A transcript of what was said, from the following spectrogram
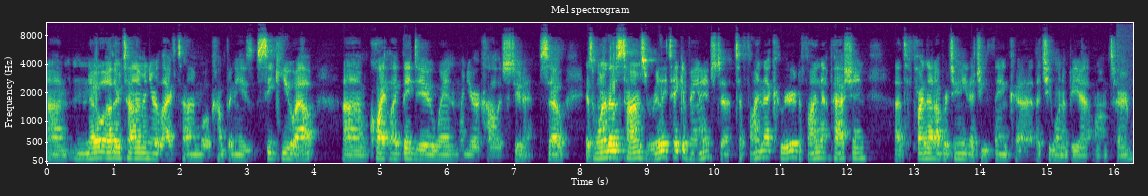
Um, no other time in your lifetime will companies seek you out um, quite like they do when, when you're a college student. So it's one of those times to really take advantage to, to find that career, to find that passion, uh, to find that opportunity that you think uh, that you want to be at long term.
